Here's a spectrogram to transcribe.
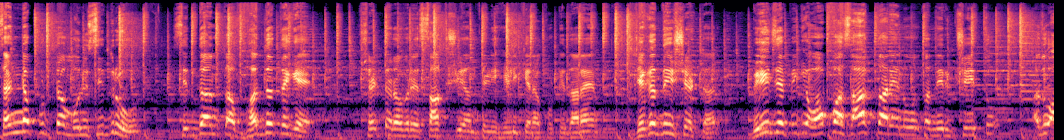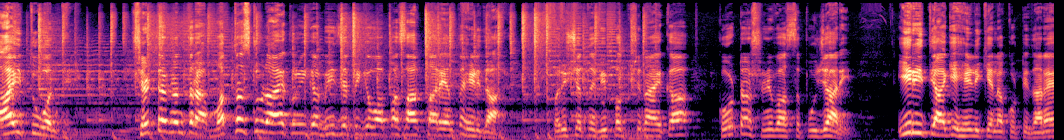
ಸಣ್ಣ ಪುಟ್ಟ ಮುನಿಸಿದ್ರೂ ಸಿದ್ಧಾಂತ ಬದ್ಧತೆಗೆ ಶೆಟ್ಟರ್ ಅವರೇ ಸಾಕ್ಷಿ ಅಂತೇಳಿ ಹೇಳಿಕೆಯನ್ನು ಕೊಟ್ಟಿದ್ದಾರೆ. ಜಗದೀಶ್ ಶೆಟ್ಟರ್ ಬಿಜೆಪಿಗೆ ವಾಪಸ್ ಆಗ್ತಾರೆ ಅನ್ನುವಂಥ ನಿರೀಕ್ಷೆ ಇತ್ತು. ಅದು ಆಯಿತು ಅಂತೇಳಿ ಶೆಟ್ಟರ್ ನಂತರ ಮತ್ತಷ್ಟು ನಾಯಕರು ಈಗ ಬಿಜೆಪಿಗೆ ವಾಪಸ್ ಆಗ್ತಾರೆ ಅಂತ ಹೇಳಿದ್ದಾರೆ. ಪರಿಷತ್ ವಿಪಕ್ಷ ನಾಯಕ ಕೋಟ ಶ್ರೀನಿವಾಸ ಪೂಜಾರಿ ಈ ರೀತಿಯಾಗಿ ಹೇಳಿಕೆಯನ್ನು ಕೊಟ್ಟಿದ್ದಾರೆ.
